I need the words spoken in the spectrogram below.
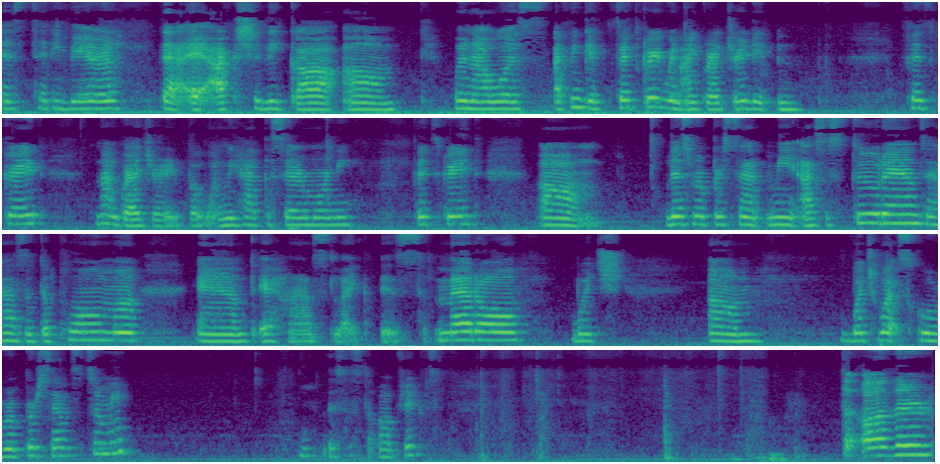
this teddy bear that I actually got um when I was I think in fifth grade when I graduated in fifth grade. Not graduated but when we had the ceremony fifth grade. Um this represent me as a student. It has a diploma and it has like this medal which um which what school represents to me. This is the object. The other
